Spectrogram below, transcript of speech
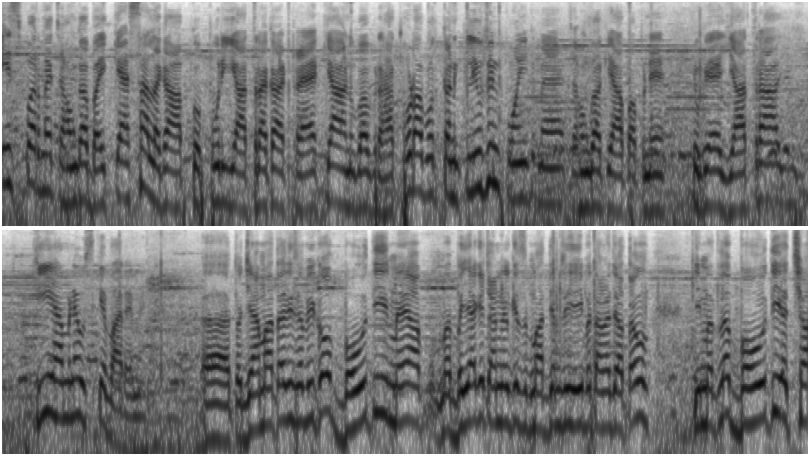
इस पर मैं चाहूँगा भाई कैसा लगा आपको पूरी यात्रा का ट्रैक क्या अनुभव रहा? थोड़ा बहुत कंक्लूजन पॉइंट मैं चाहूँगा कि आप अपने क्योंकि यात्रा की हमने उसके बारे में तो जय माता दी सभी को। बहुत ही मैं आप भैया के चैनल के माध्यम से यही बताना चाहता हूँ कि मतलब बहुत ही अच्छा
